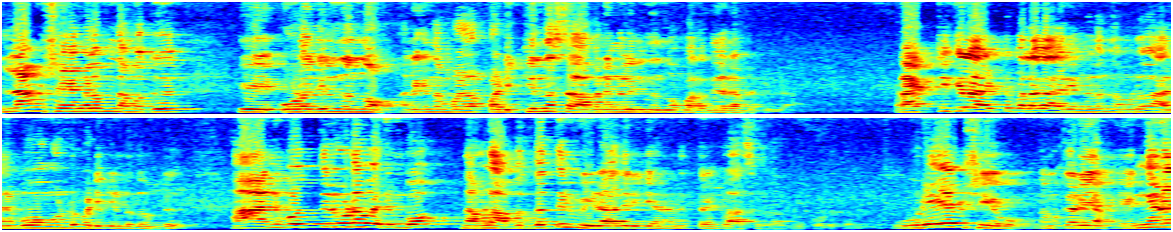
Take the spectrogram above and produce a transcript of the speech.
എല്ലാ വിഷയങ്ങളും നമുക്ക് ഈ കോളേജിൽ നിന്നോ അല്ലെങ്കിൽ നമ്മൾ പഠിക്കുന്ന സ്ഥാപനങ്ങളിൽ നിന്നോ പറഞ്ഞു തരാൻ പറ്റില്ല. പ്രാക്ടിക്കലായിട്ട് പല കാര്യങ്ങളും നമ്മൾ അനുഭവം കൊണ്ട് പഠിക്കേണ്ടതുണ്ട്. ആ അനുഭവത്തിലൂടെ വരുമ്പോൾ നമ്മൾ അബദ്ധത്തിൽ വീഴാതിരിക്കാനാണ് ഇത്രയും ക്ലാസ്സുകൾ നമ്മൾ കൊടുക്കുന്നത്. ഒരേ വിഷയവും നമുക്കറിയാം എങ്ങനെ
